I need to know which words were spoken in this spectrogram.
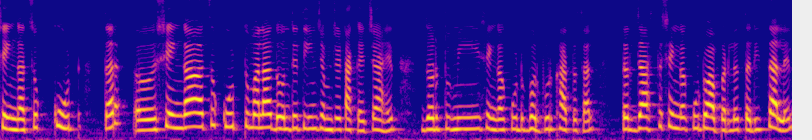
शेंगाचं कूट. तर शेंगाचं कूट तुम्हाला दोन ते तीन चमचे टाकायचे आहेत. जर तुम्ही शेंगा कूट भरपूर खात असाल तर जास्त शेंगा कूट वापरलं तरी चालेल.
